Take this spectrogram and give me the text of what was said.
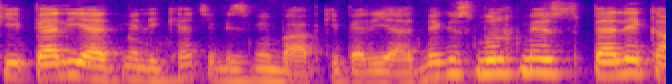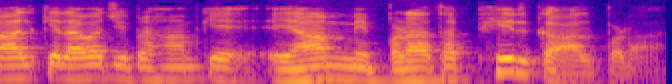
की पहली आयत में लिखा है छब्बीसवें बाप की पहली आयत में, कि उस मुल्क में उस पहले काल के अलावा जो इब्राहिम के अयाम में पड़ा था, फिर काल पड़ा।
